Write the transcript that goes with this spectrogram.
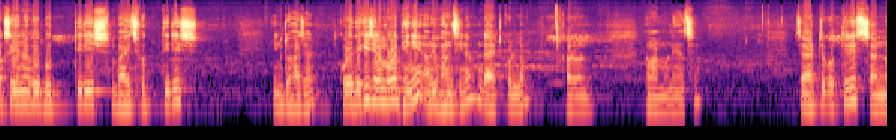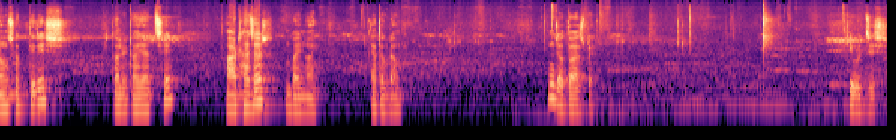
অক্সিজেন হবে বত্রিশ বাই ছত্রিশ ইন্টু হাজার। করে দেখি, সেরকম করে ভেঙে আমি ভাঙছি না ডায়েট করলাম। কারণ আমার মনে আছে। চারটে বত্রিশ, চার নং ছত্রিশ, তাহলে এটা হয়ে যাচ্ছে আট হাজার বাই নয়। এত গ্রাম। যত আসবে। কি বুঝছিস?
